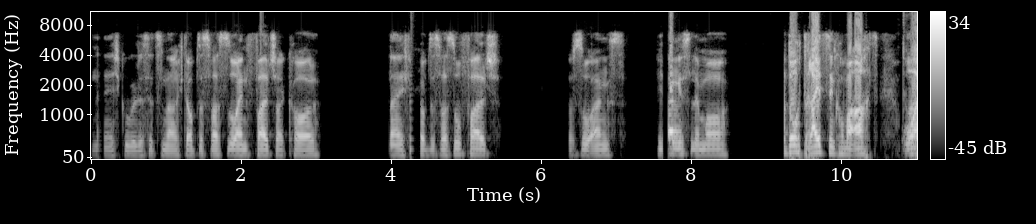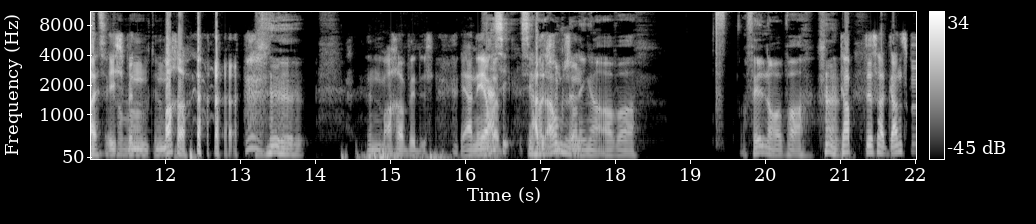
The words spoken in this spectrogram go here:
nee, ich google das jetzt nach. Ich glaube, das war so ein falscher Call. Nein, ich glaube, das war so falsch. Ich hab so Angst. Wie lang ist Le Mans? Ah, Doch, 13,8. Oh, ich bin 13,8, ein ja. Macher. Ein Macher bin ich. Ja, nee, ja, aber sie, sie ja, hat auch eine schon. Länge, aber da fehlen noch ein paar. Ich habe das halt ganz gut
